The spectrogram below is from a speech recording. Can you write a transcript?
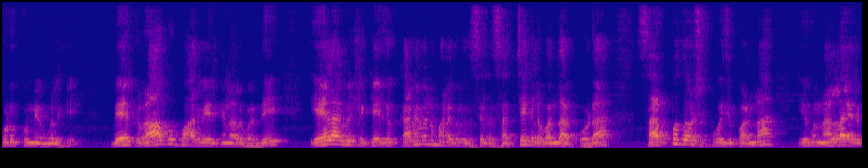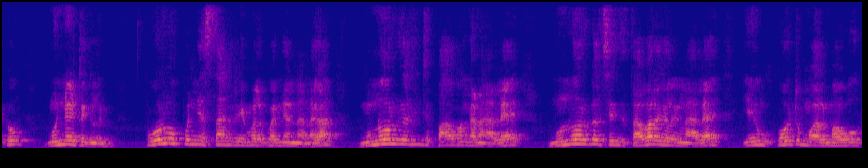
கொடுக்கும் இவங்களுக்கு மேற்கு ராகு பார்வை இருக்கனால வந்து ஏழாம் வீட்டில் கேது கணவன் மனைவிகளுக்கு சில சர்ச்சைகள் வந்தால் கூட சர்ப்பதோஷ பூஜை பண்ணால் இவங்க நல்லா இருக்கும் முன்னேற்றங்கள் இருக்கும். பூர்வ புண்ணியஸ்தானத்தில் இவங்களுக்கு வந்து என்னென்னா முன்னோர்கள் செஞ்ச பாவங்கனால முன்னோர்கள் செஞ்ச தவறுகளினால இவங்க கோட்டு மூலமாகவும்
